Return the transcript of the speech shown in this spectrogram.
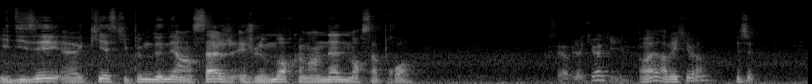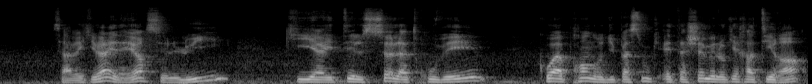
il disait euh, Qui est-ce qui peut me donner un sage et je le mords comme un âne mord sa proie? C'est Rabbi Akiva qui. Ouais, Rabbi Akiva, bien sûr. C'est Rabbi Akiva, et d'ailleurs, c'est lui qui a été le seul à trouver quoi apprendre du pasouk Et Hachem Elokecha Tira,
